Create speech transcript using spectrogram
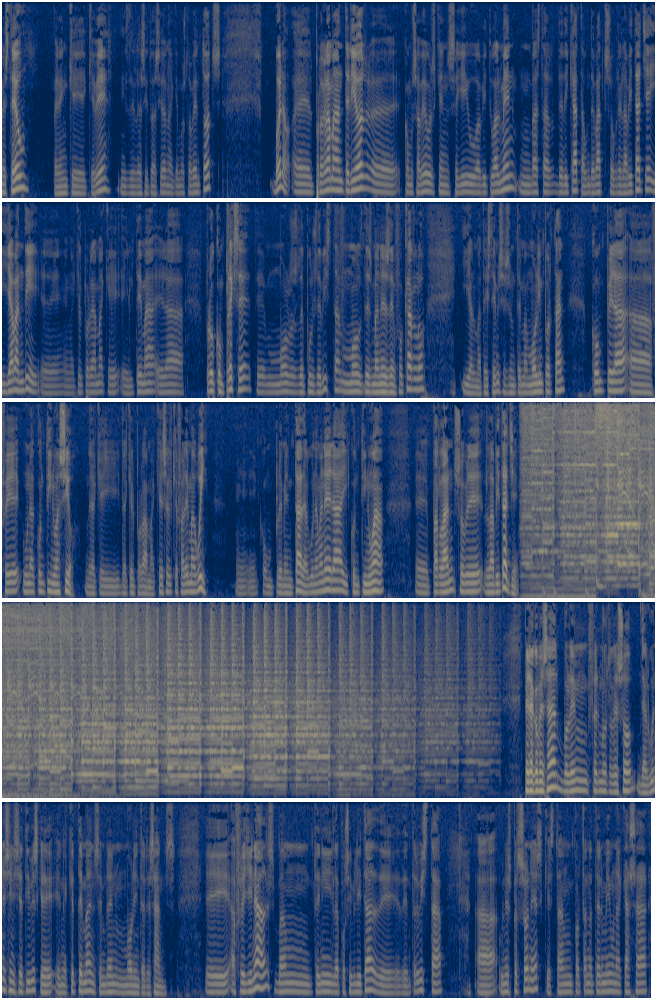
Com esteu? Esperem que, que bé, dins de la situació en la que ens trobem tots. Bueno, eh, el programa anterior, eh, com sabeu els que ens seguiu habitualment, va estar dedicat a un debat sobre l'habitatge i ja van dir eh, en aquell programa que el tema era prou complex, té molts de punts de vista, moltes maneres d'enfocar-lo i al mateix temps és un tema molt important com per a, a fer una continuació d'aquell programa, que és el que farem avui, eh, complementar d'alguna manera i continuar eh, parlant sobre l'habitatge. Per a començar, volem fer-nos ressò d'algunes iniciatives que en aquest tema ens semblen molt interessants. Eh, a Freginals vam tenir la possibilitat d'entrevistar de, a unes persones que estan portant a terme una casa,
